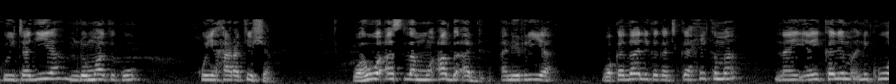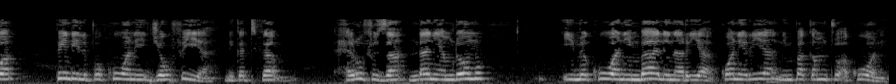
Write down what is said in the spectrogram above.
kuitajia mdomo wake ku, kuiharakisha. Wa huwa aslam wa abad aniria wakadhalika katika hikma na hii kalima ni kuwa pindi ilipokuwa ni jaufia ni katika herufi za ndani ya mdomo imekuwa ni mbali na ria. Kwani ria ni mpaka mtu akuone.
